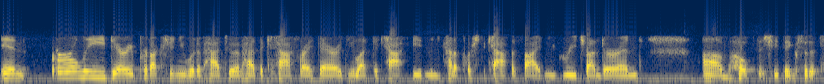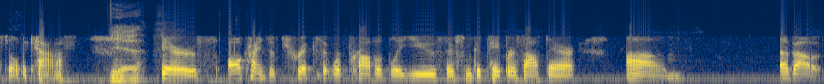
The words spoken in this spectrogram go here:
in early dairy production, you would have had to have had the calf right there, and you let the calf feed, and then you kind of push the calf aside, and you reach under and um, hope that she thinks that it's still the calf Yeah. there's all kinds of tricks that were probably used. There's some good papers out there um, about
